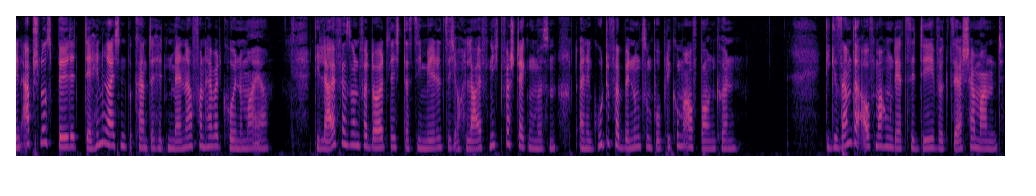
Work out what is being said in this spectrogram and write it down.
Den Abschluss bildet der hinreichend bekannte Hit Männer von Herbert Grönemeyer. Die Live-Version verdeutlicht, dass die Mädels sich auch live nicht verstecken müssen und eine gute Verbindung zum Publikum aufbauen können. Die gesamte Aufmachung der CD wirkt sehr charmant.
